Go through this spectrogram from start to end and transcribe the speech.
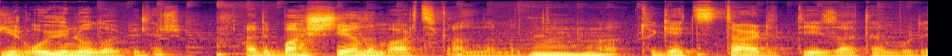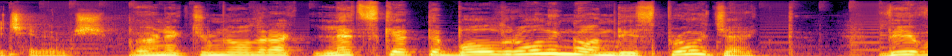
bir oyun olabilir. Hadi başlayalım artık anlamında. To get started diye zaten burada çevirmiş. Örnek cümle olarak Let's get the ball rolling on this project. We've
